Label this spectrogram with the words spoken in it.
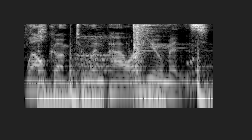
Welcome to Empower Humans.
